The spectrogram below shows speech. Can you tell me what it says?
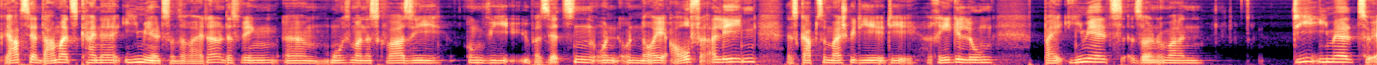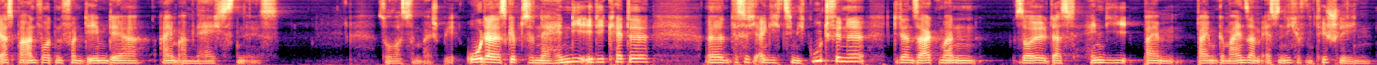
gab es ja damals keine E-Mails und so weiter und deswegen ähm, muss man das quasi irgendwie übersetzen und, und neu auferlegen. Es gab zum Beispiel die, die Regelung, bei E-Mails soll man die E-Mail zuerst beantworten von dem, der einem am nächsten ist. Sowas zum Beispiel. Oder es gibt so eine Handy-Etikette, äh, das ich eigentlich ziemlich gut finde, die dann sagt, man soll das Handy beim, beim gemeinsamen Essen nicht auf den Tisch legen.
